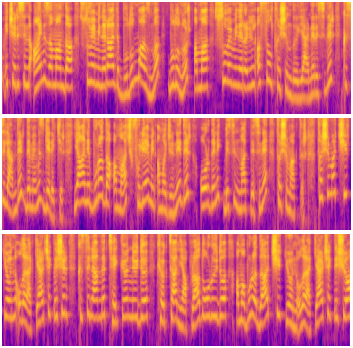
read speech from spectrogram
fulem içerisinde aynı zamanda su ve mineral de bulunmaz mı? Bulunur ama su ve mineralin asıl taşındığı yer neresidir? Kısilemdir dememiz gerekir. Yani burada amaç fulemin amacı nedir? Organik besin maddesini taşımaktır. Taşıma çift yönlü olarak gerçekleşir. Kısilemde tek yönlüydü. Kökten yaprağa doğruydu ama burada çift yönlü olarak gerçekleşiyor.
